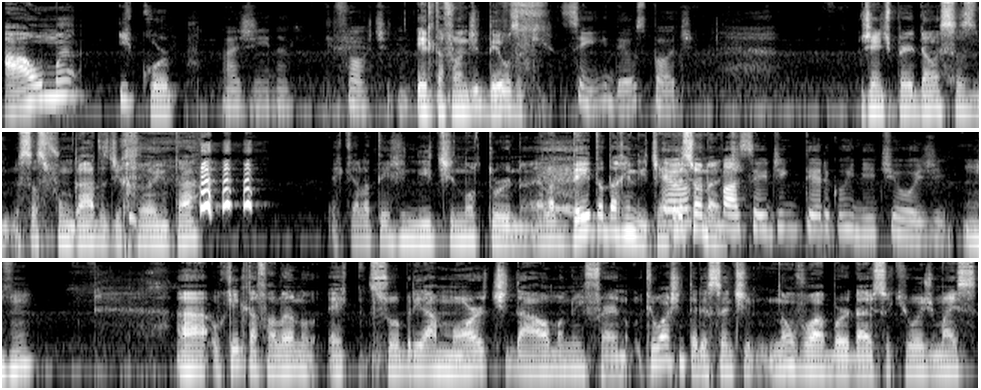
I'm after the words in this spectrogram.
alma e corpo. Imagina. Que forte, né? Ele tá falando de Deus aqui. Sim, Deus pode. Gente, perdão essas, essas fungadas de ranho, tá? é que ela tem rinite noturna. Ela deita da rinite, é impressionante. Eu passei o dia inteiro com rinite hoje. Uhum. Ah, o que ele está falando é sobre a morte da alma no inferno. O que eu acho interessante, não vou abordar isso aqui hoje, mas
